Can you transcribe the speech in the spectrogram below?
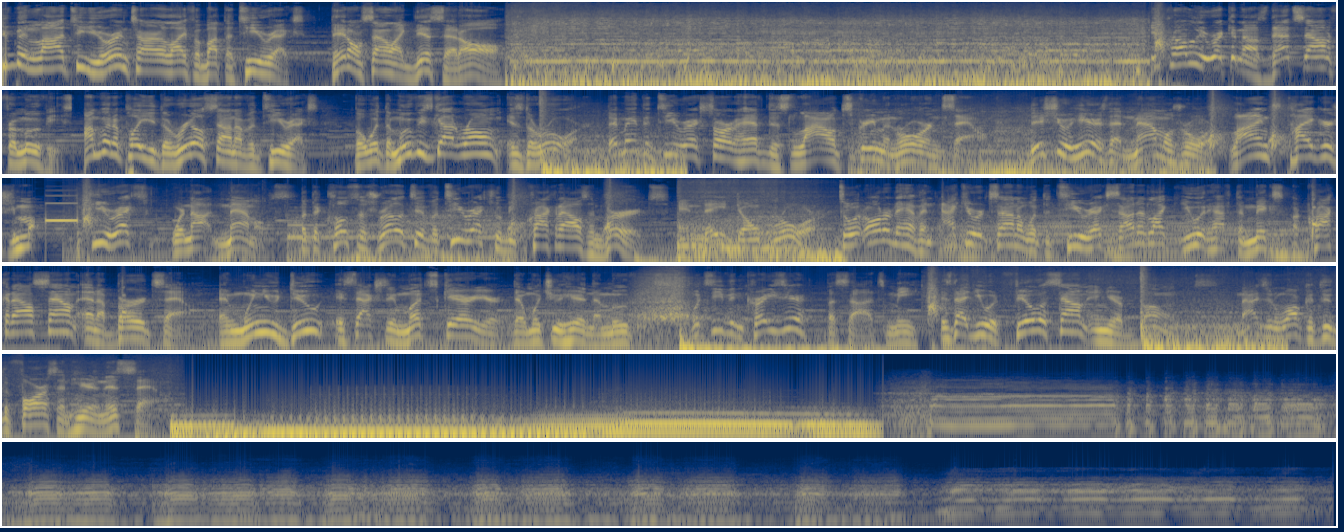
You've been lied to your entire life about the T-Rex. They don't sound like this at all. You probably recognize that sound from movies. I'm gonna play you the real sound of a T-Rex, but what the movies got wrong is the roar. They made the T-Rex start to have this loud screaming roaring sound. The issue here is that mammals roar. Lions, tigers, T-Rex were not mammals, but the closest relative of T-Rex would be crocodiles and birds, and they don't roar. So in order to have an accurate sound of what the T-Rex sounded like, you would have to mix a crocodile sound and a bird sound. And when you do, it's actually much scarier than what you hear in the movies. What's even crazier, besides me, is that you would feel the sound in your bones. Imagine walking through the forest and hearing this sound.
